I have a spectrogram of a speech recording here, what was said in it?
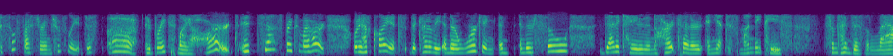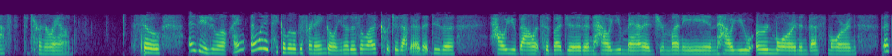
it's so frustrating. Truthfully, it just, ugh, it breaks my heart. It just breaks my heart when I have clients that come to me and they're working and, and they're so dedicated and heart centered and yet this money piece sometimes is the last to turn around. So, as usual, I, I want to take a little different angle. You know, there's a lot of coaches out there that do the how you balance a budget and how you manage your money and how you earn more and invest more and that's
